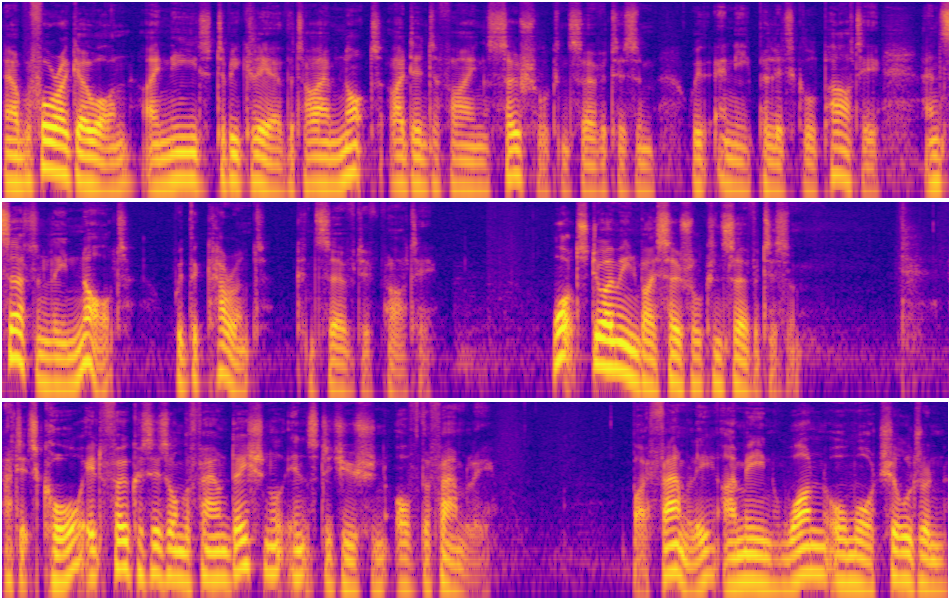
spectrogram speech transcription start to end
Now, before I go on, I need to be clear that I am not identifying social conservatism with any political party, and certainly not with the current Conservative Party. What do I mean by social conservatism? At its core, it focuses on the foundational institution of the family. By family, I mean one or more children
